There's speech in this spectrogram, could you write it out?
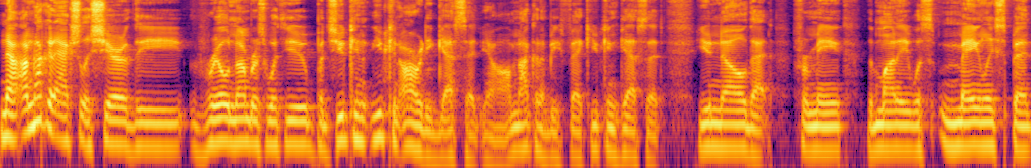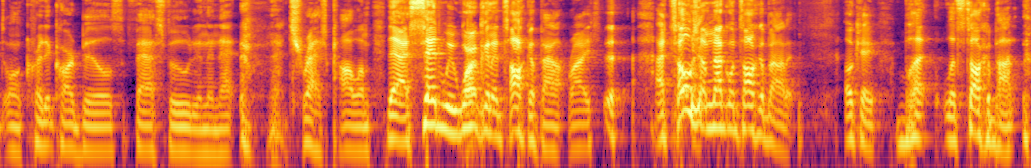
Now, I'm not going to actually share the real numbers with you, but you can you can already guess it, y'all. I'm not going to be fake. You can guess it. You know that for me, the money was mainly spent on credit card bills, fast food, and then that, that trash column that I said we weren't going to talk about, right? I told you I'm not going to talk about it. Okay, but let's talk about it.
